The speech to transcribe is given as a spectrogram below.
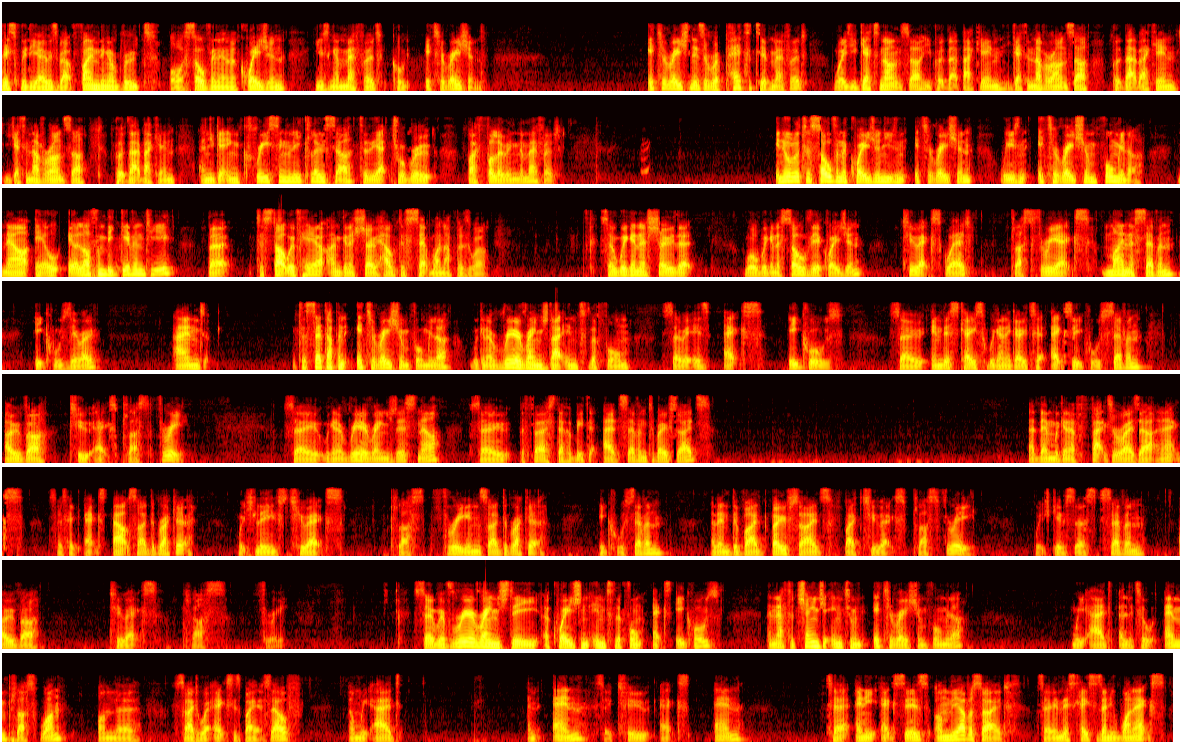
This video is about finding a root or solving an equation using a method called iteration. Iteration is a repetitive method where you get an answer, you put that back in, you get another answer, put that back in, you get another answer, put that back in, and you get increasingly closer to the actual root by following the method. In order to solve an equation using iteration, we use an iteration formula. Now, it'll, it'll often be given to you, but to start with here, I'm going to show how to set one up as well. So we're going to show that, well, we're going to solve the equation 2x squared plus 3x minus 7 equals 0. And to set up an iteration formula, we're going to rearrange that into the form so it is x equals. So in this case, we're going to go to x equals 7 over 2x plus 3. So we're going to rearrange this now. So the first step would be to add 7 to both sides. And then we're going to factorize out an x. So take x outside the bracket, which leaves 2x plus 3 inside the bracket equals 7 and then divide both sides by 2x plus 3, which gives us 7 over 2x plus 3. So we've rearranged the equation into the form x equals, and now to change it into an iteration formula, we add a little m plus 1 on the side where x is by itself, and we add an n, so 2x n to any x's on the other side. So in this case, there's only one x,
